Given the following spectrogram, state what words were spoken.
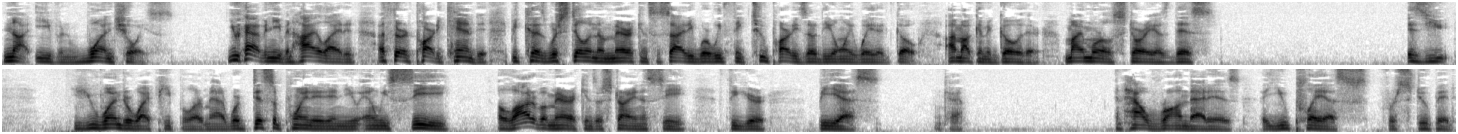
Not even one choice. You haven't even highlighted a third party candidate because we're still in an American society where we think two parties are the only way to go. I'm not going to go there. My moral story is this is you you wonder why people are mad. We're disappointed in you and we see a lot of Americans are starting to see through your BS. Okay? And how wrong that is that you play us for stupid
